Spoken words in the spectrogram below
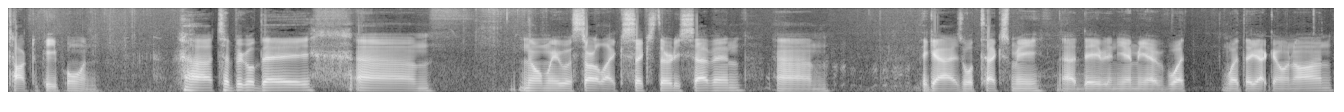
talk to people and uh, typical day, um, normally we'll start like 6.37. Um, the guys will text me, uh, David and Yemi, of what, what they got going on.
